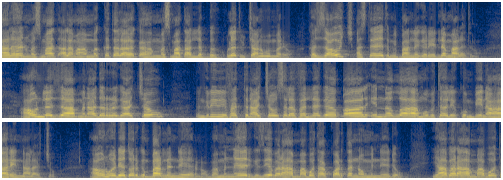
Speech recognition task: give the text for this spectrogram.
ያለህን መስማት አላማህን መከተል አለቃህን መስማት አለብህ። ሁለት ብቻ ነው መመሪያው። ከዛ ውጭ አስተያየት የሚባል ነገር የለም ማለት ነው። አሁን ለዛ ምን አደረጋቸው? እንግዲህ ሊፈትናቸው ስለፈለገ ቃል ኢናላህ ሙብተሊኩም ቢነሃሪን አላቸው አሁን ወደ ጦር ግንባር ልንሄድ ነው። በምንሄድ ጊዜ በረሃማ ቦታ አቋርጠን ነው የምንሄደው። ያ በረሃማ ቦታ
